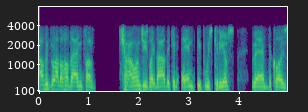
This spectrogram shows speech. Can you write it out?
I would rather have it in for challenges like that that can end people's careers um, because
